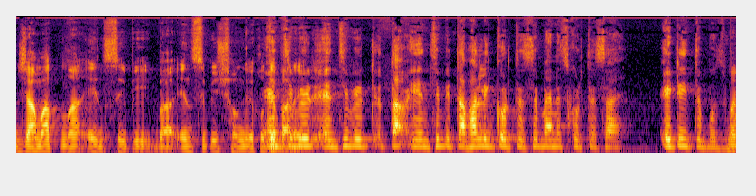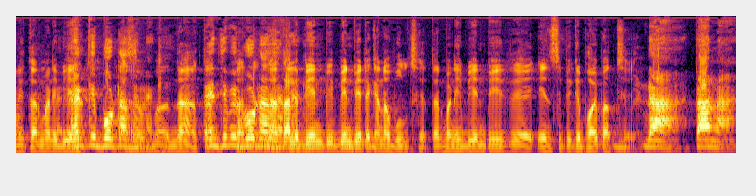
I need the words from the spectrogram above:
জামাত না এনসিপি বা এনসিপির সঙ্গে হতে পারে। এনসিপি এনসিপি তাফালিং করতেছে ম্যানেজ করতে চায় এটাই তো বুঝব। মানে তার মানে আর কি ভোট আছে নাকি? না তা- ভোট না তাহলে বিএনপি বিএনপি এটা কেন বলছে? তার মানে বিএনপি এনসিপি কে ভয় পাচ্ছে? না তা না।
